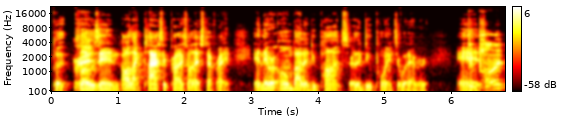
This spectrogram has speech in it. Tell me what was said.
put clothes right. in all like plastic products all that stuff right and they were owned by the duponts or the dupoints or whatever and dupont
